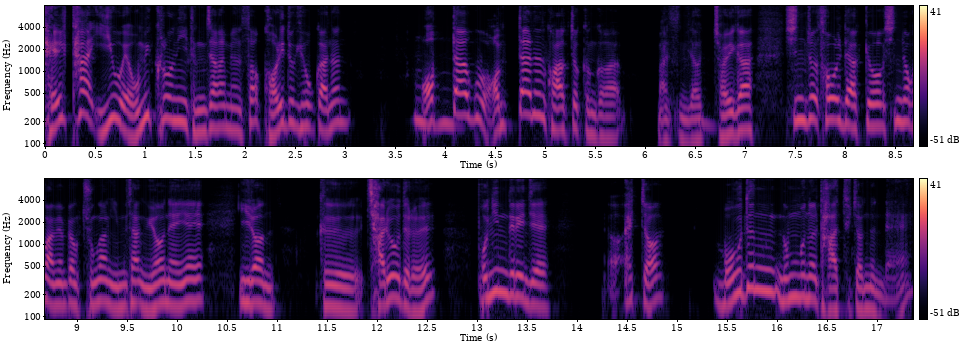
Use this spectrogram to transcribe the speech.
델타 이후에 오미크론이 등장하면서 거리두기 효과는 없다고 없다는 과학적 근거가 많습니다. 저희가 신조 서울대학교 신종감염병 중앙임상위원회의 이런 그 자료들을 본인들이 이제 어, 했죠. 모든 논문을 다 뒤졌는데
